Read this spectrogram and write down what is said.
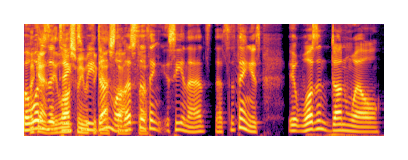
But what does it take to be done well? That's the thing. See, and that's that's the thing is, it wasn't done well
